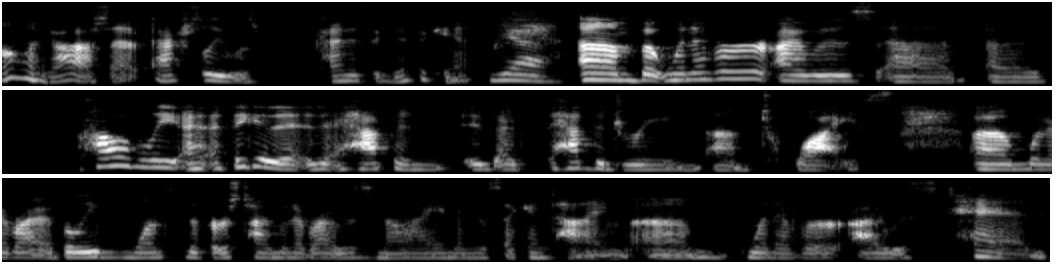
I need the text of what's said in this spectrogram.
oh my gosh that actually was kind of significant yeah um but whenever I was uh, uh probably I, think it, it happened. It, I've had the dream um, twice. Um, whenever I, I, believe once the first time whenever I was nine, and the second time um, whenever I was ten.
